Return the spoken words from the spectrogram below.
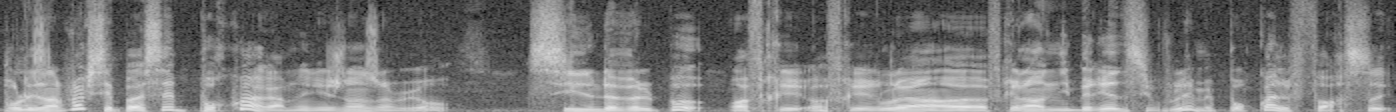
pour les emplois que c'est possible, pourquoi ramener les gens dans un bureau? S'ils ne veulent pas, offrir-le offrir en, offrir en hybride si vous voulez, mais pourquoi le forcer?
